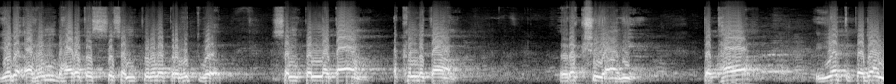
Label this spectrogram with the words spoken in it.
यद अहम भारतस्य संपूर्ण प्रभुत्व संपन्नताम् अखंडतां रक्षयामि, तथा यत् पदम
